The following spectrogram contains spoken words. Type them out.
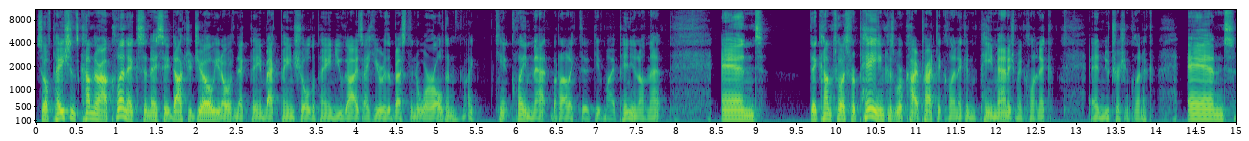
So if patients come to our clinics and they say, Dr. Joe, you know, have neck pain, back pain, shoulder pain, you guys I hear are the best in the world, and I can't claim that, but I like to give my opinion on that. And they come to us for pain because we're a chiropractic clinic and pain management clinic and nutrition clinic. And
